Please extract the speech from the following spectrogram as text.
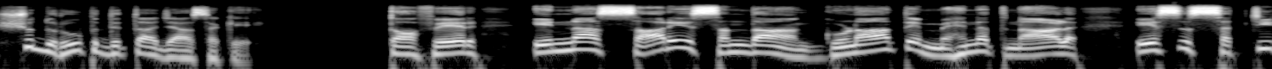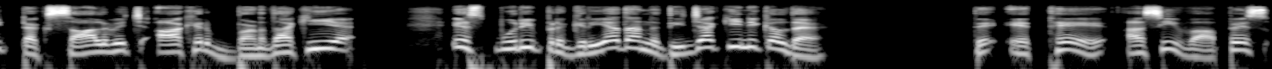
ਸ਼ੁੱਧ ਰੂਪ ਦਿੱਤਾ ਜਾ ਸਕੇ। ਤਾਂ ਫਿਰ ਇਨ੍ਹਾਂ ਸਾਰੇ ਸੰਦਾਂ, ਗੁਣਾਂ ਤੇ ਮਿਹਨਤ ਨਾਲ ਇਸ ਸੱਚੀ ਟਕਸਾਲ ਵਿੱਚ ਆਖਿਰ ਬਣਦਾ ਕੀ ਹੈ? ਇਸ ਪੂਰੀ ਪ੍ਰਕਿਰਿਆ ਦਾ ਨਤੀਜਾ ਕੀ ਨਿਕਲਦਾ ਹੈ? ਤੇ ਇੱਥੇ ਅਸੀਂ ਵਾਪਸ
